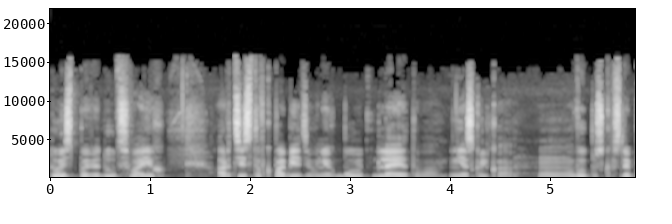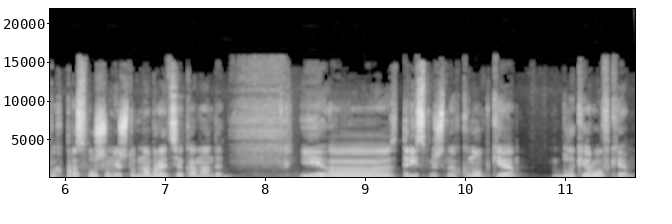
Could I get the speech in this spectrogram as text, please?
То есть поведут своих артистов к победе. У них будет для этого несколько э, выпусков слепых прослушиваний, чтобы набрать все команды. И э, три смешных кнопки блокировки,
